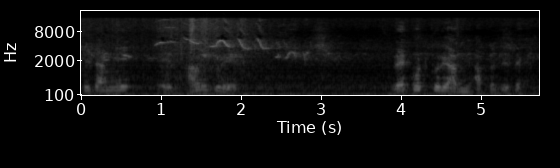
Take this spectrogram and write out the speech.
সেটা আমি ধারণ করে রেকর্ড করে আমি আপনাদের দেখাচ্ছি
